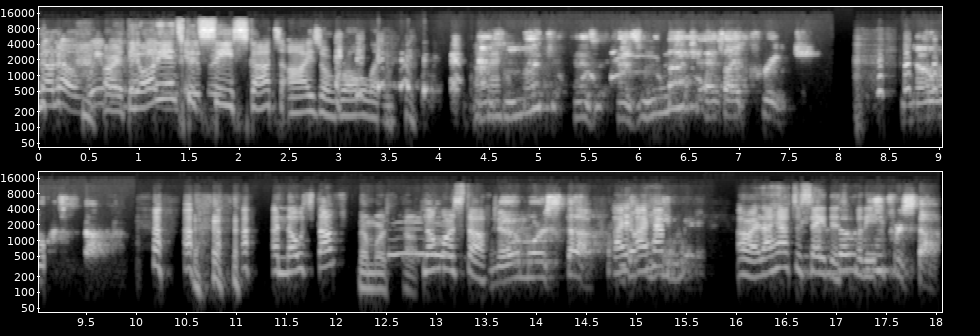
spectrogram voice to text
No, no, we all were. The audience could Ubud. see Scott's eyes are rolling. Okay. As much as as much as I preach, no more stuff. No stuff. no more stuff. No more stuff. No more stuff. I- I have- me. All right. I have to say have this no for the need for stuff.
